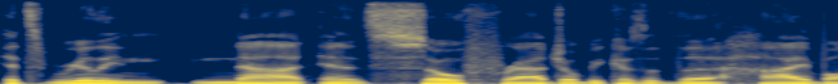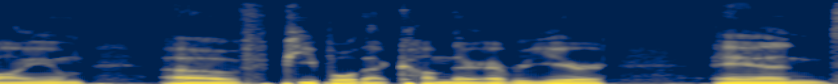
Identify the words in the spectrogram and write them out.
it's really not, and it's so fragile because of the high volume of people that come there every year. And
